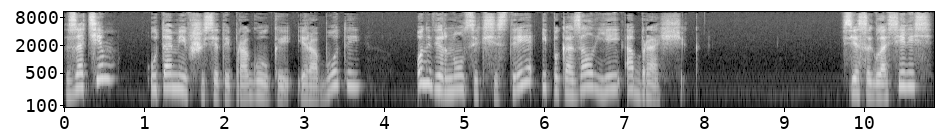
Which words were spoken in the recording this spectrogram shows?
Затем, утомившись этой прогулкой и работой, он вернулся к сестре и показал ей образчик. Все согласились,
